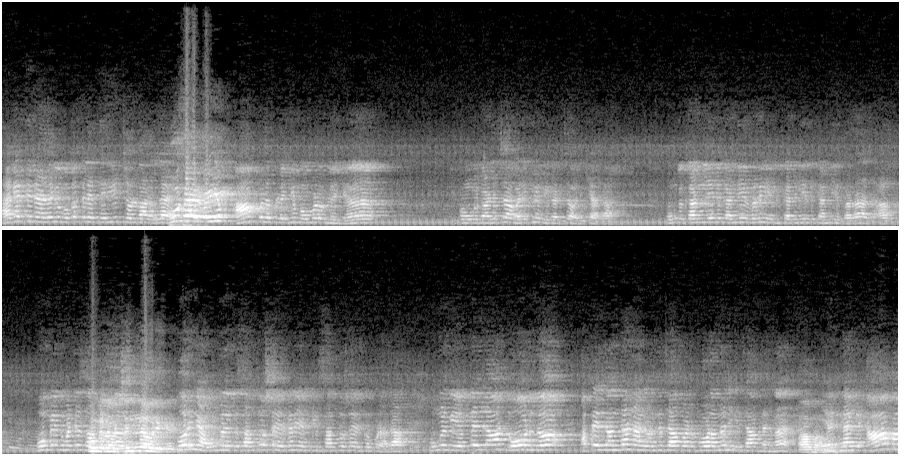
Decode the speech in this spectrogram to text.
அகத்தின் அழகு முகத்துல தெரியும் சொல்வாங்கல்ல. பூசாரி வையும் ஆம்பளை பிள்ளைக்கும் பொம்பளை பிள்ளைக்கும் இப்ப உங்களுக்கு அடிச்சா வலிக்கும் எங்களுக்கு அடிச்சா வலிக்காதா? உங்க கண்ணுல இருந்து கண்ணீர் வரும் எங்க கண்ணுல இருந்து கண்ணீர் வராதா? உங்களுக்கு மட்டும். பொறுங்க உங்களுக்கு சந்தோஷம் இருக்குன்னு எங்களுக்கு சந்தோஷம் இருக்கக்கூடாதா? உங்களுக்கு எப்பெல்லாம் தோணுதோ அப்ப எல்லாம் தான் நாங்க வந்து சாப்பாடு போடணும் நீங்க சாப்பிடணுமா? ஆமா. என்னங்க? ஆமா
